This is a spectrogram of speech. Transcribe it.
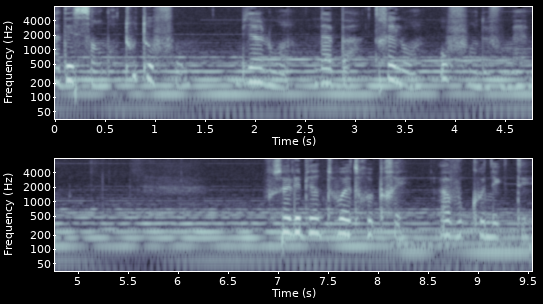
à descendre tout au fond bien loin, là-bas, très loin, au fond de vous-même. Vous allez bientôt être prêt à vous connecter,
